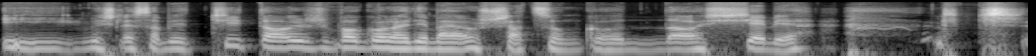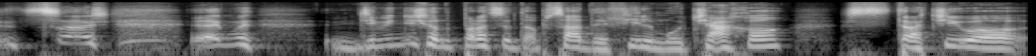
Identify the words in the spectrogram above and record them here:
i myślę sobie, ci to już w ogóle nie mają szacunku do siebie. Czy coś. Jakby 90% obsady filmu Ciacho straciło,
